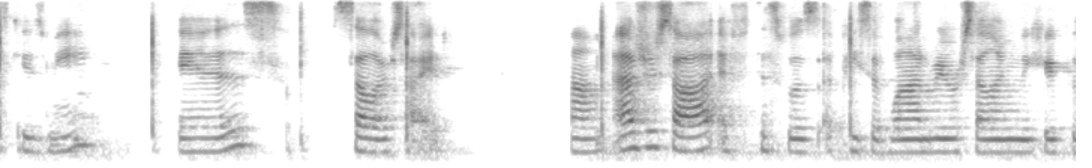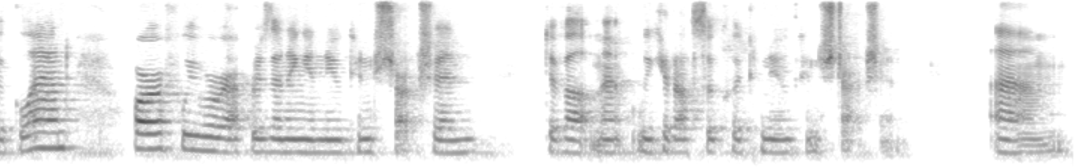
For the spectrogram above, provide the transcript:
excuse me, is seller side. Um, as you saw, if this was a piece of land we were selling, we could click land, or if we were representing a new construction development, we could also click new construction. Um,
